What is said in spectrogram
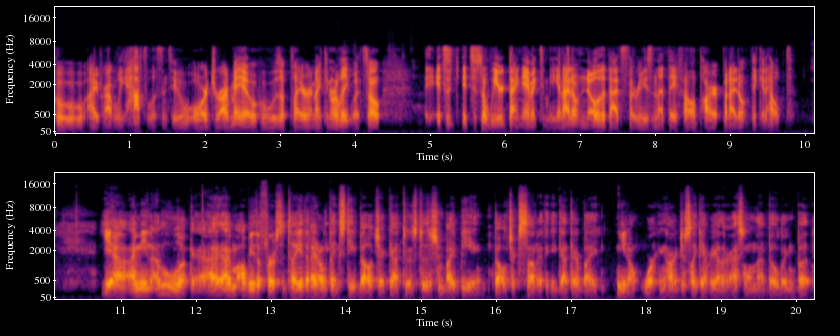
who I probably have to listen to, or Jerod Mayo, who was a player and I can relate with. So it's a, it's just a weird dynamic to me, and I don't know that that's the reason that they fell apart, but I don't think it helped. Yeah, I mean, uh, look, I, will be the first to tell you that I don't think Steve Belichick got to his position by being Belichick's son. I think he got there by you know working hard, just like every other asshole in that building. But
